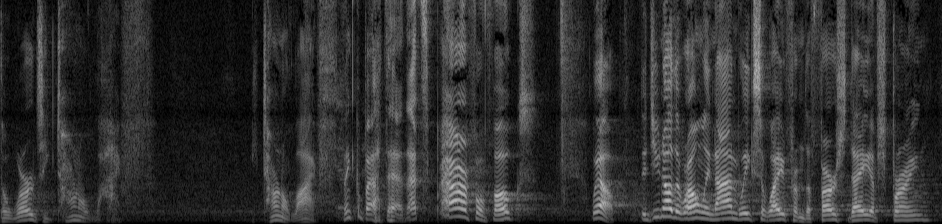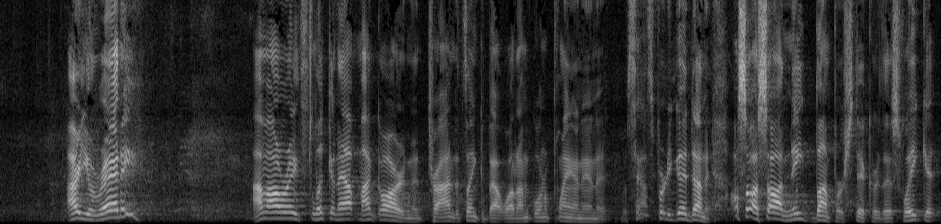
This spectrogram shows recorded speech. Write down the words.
the words eternal life. Eternal life. Think about that. That's powerful, folks. Well, did you know that we're only nine weeks away from the first day of spring? Are you ready? I'm already looking out my garden and trying to think about what I'm going to plant in it. It sounds pretty good, doesn't it? Also, I saw a neat bumper sticker this week. It,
